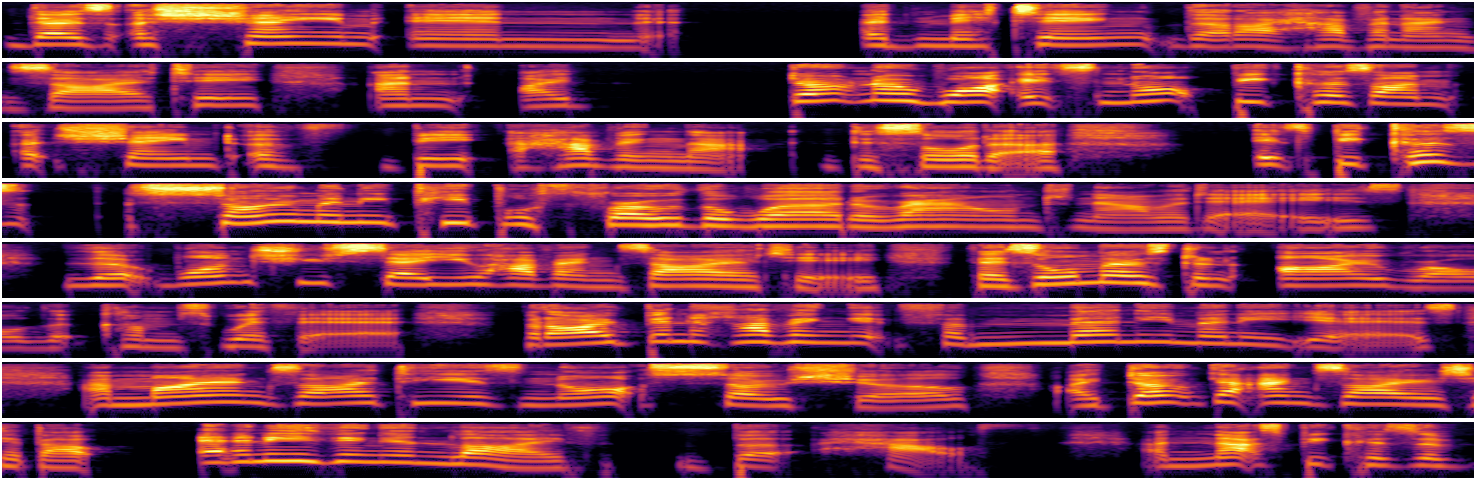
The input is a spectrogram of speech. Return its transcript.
There's a shame in admitting that I have an anxiety and I don't know why it's not because I'm ashamed of be having that disorder. it's because so many people throw the word around nowadays that once you say you have anxiety, there's almost an eye roll that comes with it. But I've been having it for many, many years, and my anxiety is not social. I don't get anxiety about anything in life but health. And that's because of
